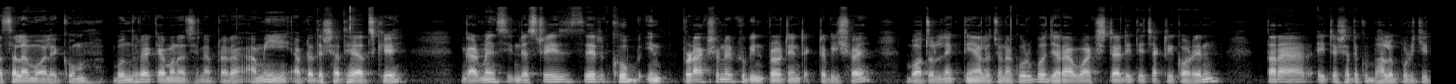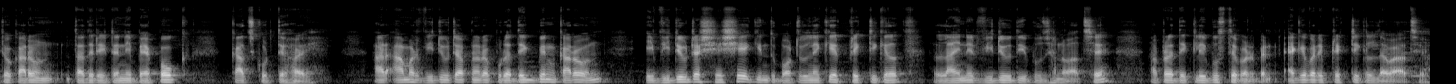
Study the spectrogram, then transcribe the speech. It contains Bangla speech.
আসসালামু আলাইকুম। বন্ধুরা, কেমন আছেন আপনারা? আমি আপনাদের সাথে আজকে গার্মেন্টস ইন্ডাস্ট্রিজের খুব ইন প্রোডাকশনের খুব ইম্পর্ট্যান্ট একটা বিষয় বটল নেক নিয়ে আলোচনা করব। যারা ওয়ার্ক স্টাডিতে চাকরি করেন, তারা এটার সাথে খুব ভালো পরিচিত, কারণ তাদের এটা নিয়ে ব্যাপক কাজ করতে হয়। আর আমার ভিডিওটা আপনারা পুরো দেখবেন, কারণ এই ভিডিওটা শেষে কিন্তু বটল নেকের প্র্যাকটিক্যাল লাইনের ভিডিও দিয়ে বোঝানো আছে। আপনারা দেখলেই বুঝতে পারবেন, একেবারে প্র্যাকটিক্যাল দেওয়া আছে।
